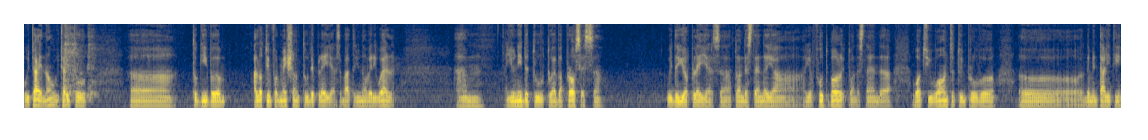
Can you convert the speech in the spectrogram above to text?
we tried, no, we tried to uh, to give um, a lot of information to the players, but you know very well um, you need to, to have a process uh, with your players uh, to understand your, your football, to understand uh, what you want to improve uh, uh, the mentality,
